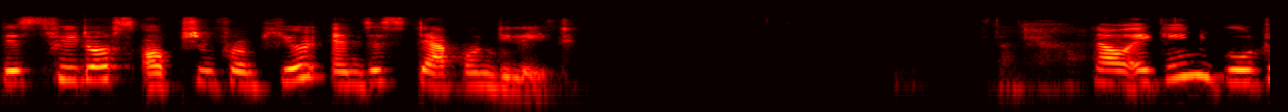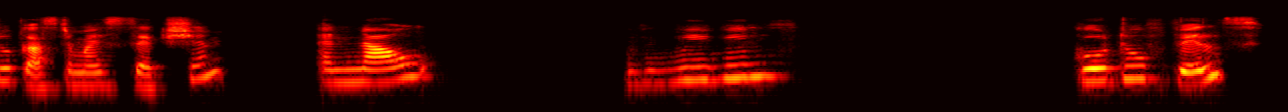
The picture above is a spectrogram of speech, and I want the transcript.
this three dots option from here and just tap on delete. Now again go to customize section. And now we will go to fields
